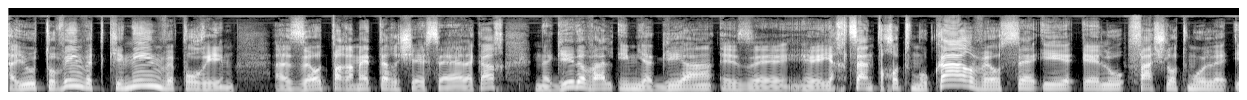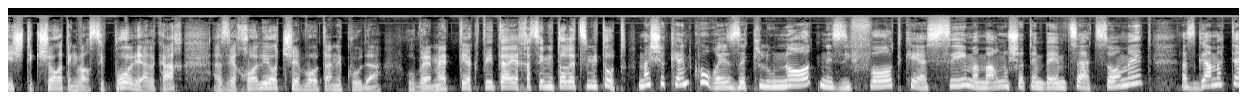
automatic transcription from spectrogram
היו טובים ותקינים ופוריים. אז זה עוד פרמטר שיסייע לכך. נגיד אבל אם יגיע איזה אה, יחצן פחות מוכר ועושה אי אלו פאשלות מול איש תקשורת, הם כבר סיפרו לי על כך, אז יכול להיות שבאותה נקודה הוא באמת יקפיא את היחסים איתו לצמיתות. מה שכן קורה זה תלונות, נזיפות, כעסים, אמרנו שאתם באמצע הצומת, אז גם אתם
